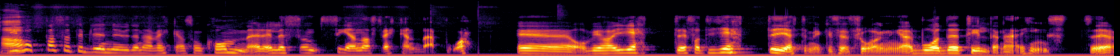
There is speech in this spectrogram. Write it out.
ja, vi hoppas att det blir nu den här veckan som kommer, eller som senast veckan därpå. Eh, och vi har jätte, fått jätte, jättemycket förfrågningar, både till den här hingst eh,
